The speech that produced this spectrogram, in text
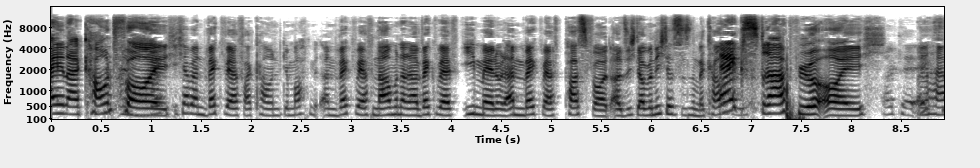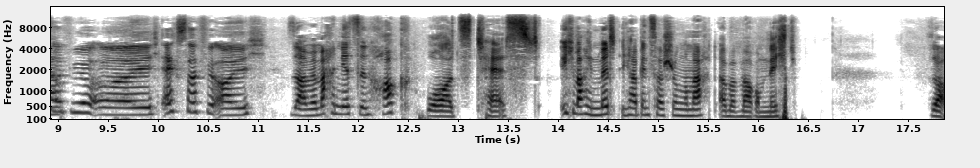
einen Account für Ein euch. We- Ich habe einen Wegwerf-Account gemacht mit einem Wegwerfnamen und einer Wegwerf-E-Mail und einem Wegwerf-Passwort. Also ich glaube nicht, dass es ein Account ist. extra für euch. Okay, extra für euch. Extra für euch. So, wir machen jetzt den Hogwarts-Test. Ich mache ihn mit. Ich habe ihn zwar schon gemacht, aber warum nicht? So,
